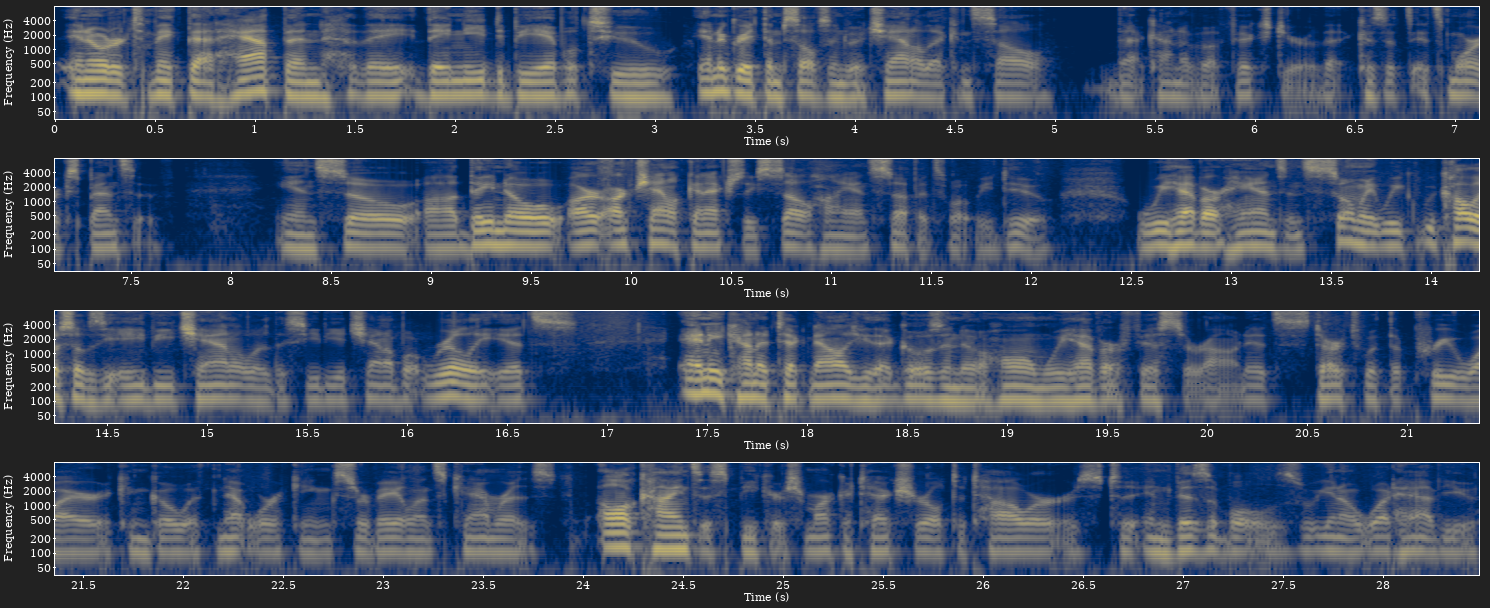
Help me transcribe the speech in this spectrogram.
In order to make that happen, they they need to be able to integrate themselves into a channel that can sell that kind of a fixture that because it's it's more expensive. And so uh, they know our, our channel can actually sell high end stuff. It's what we do. We have our hands in so many, we, we call ourselves the AV channel or the CEDIA channel, but really it's any kind of technology that goes into a home, we have our fists around. It starts with the pre-wire. It can go with networking, surveillance cameras, all kinds of speakers, from architectural to towers to invisibles, you know, what have you.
